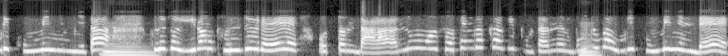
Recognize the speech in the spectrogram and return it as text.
우리 국민입니다. 음. 그래서 이런 분들의 어떤 나누어서 생각하기보다는 모두가 음. 우리 국민인데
